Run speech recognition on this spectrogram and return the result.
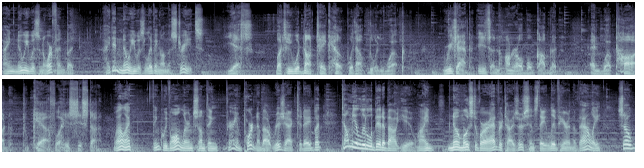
I knew he was an orphan, but I didn't know he was living on the streets. Yes, but he would not take help without doing work. Rizak is an honorable goblin and worked hard to care for his sister. Well, I think we've all learned something very important about Rizak today, but tell me a little bit about you. I know most of our advertisers since they live here in the valley, so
